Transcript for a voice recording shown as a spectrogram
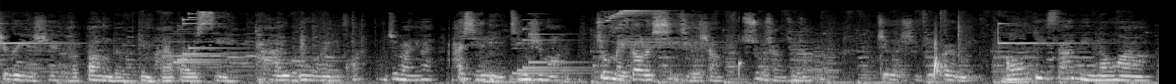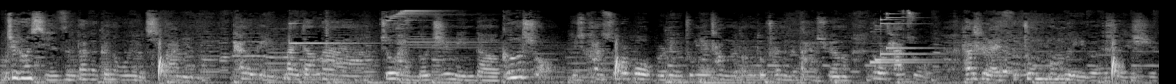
这个也是一个很棒的品牌 RC，它还有另外一款，这把你看，它鞋底精致吗？就美到了细节上，秀场秀场的。这个是第二名，然后第三名的话，这双鞋子大概跟了我有七八年了，它有给麦当娜呀，就很多知名的歌手，你去看 Super Bowl 不是那个中间唱歌，他们都穿那个大靴吗？都是他做，他是来自中东的一个设计师，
